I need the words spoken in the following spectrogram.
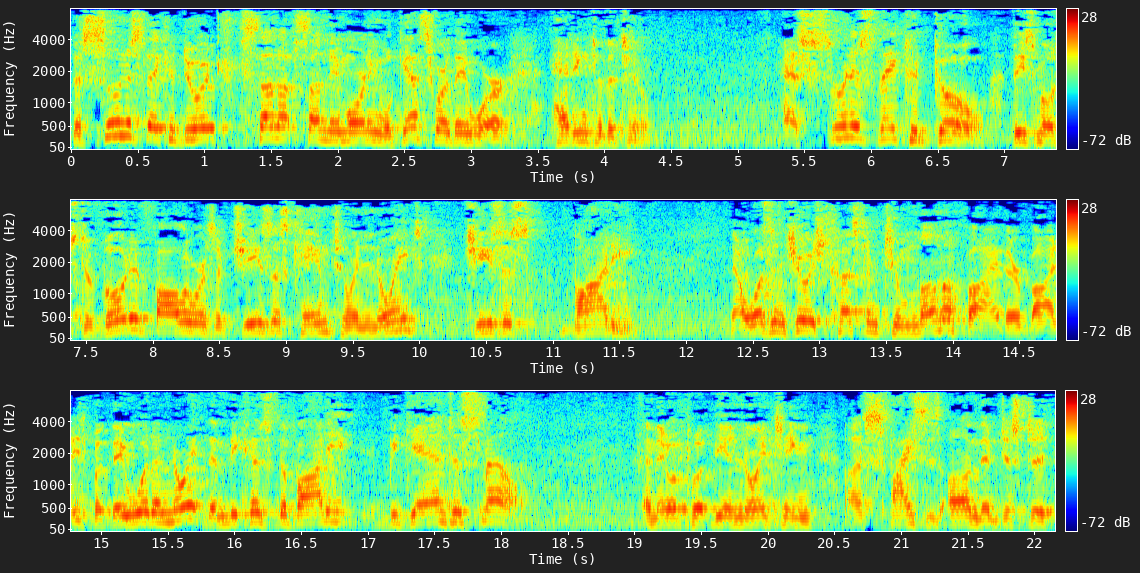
The soonest they could do it, sun up Sunday morning, well guess where they were? Heading to the tomb. As soon as they could go, these most devoted followers of Jesus came to anoint Jesus' body now, it wasn't Jewish custom to mummify their bodies, but they would anoint them because the body began to smell. And they would put the anointing uh, spices on them just to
